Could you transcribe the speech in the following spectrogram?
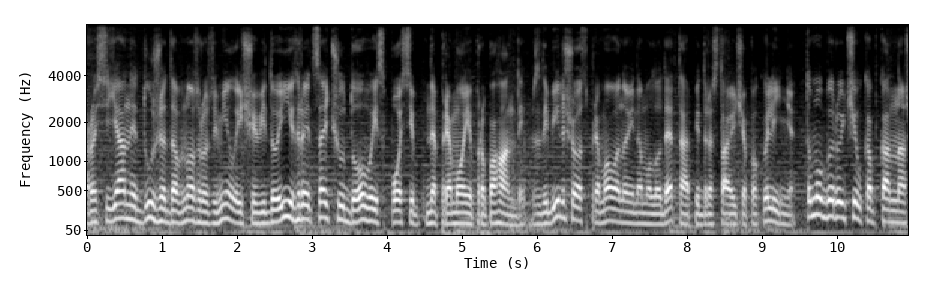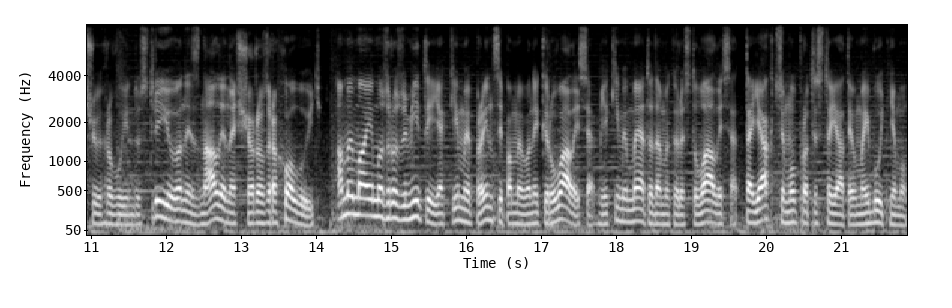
Росіяни дуже давно зрозуміли, що відеоігри це чудовий спосіб непрямої пропаганди, здебільшого спрямованої на молоде та підростаюче покоління. Тому, беручи в капкан нашу ігрову індустрію, вони знали на що розраховують. А ми маємо зрозуміти, якими принципами вони керувалися, якими методами користувалися, та як цьому протистояти в майбутньому.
